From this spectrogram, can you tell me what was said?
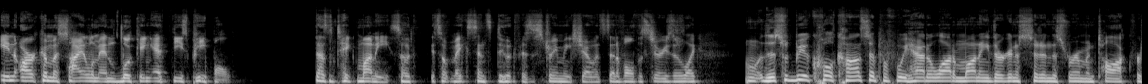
in Arkham Asylum and looking at these people. Doesn't take money, so it, so it makes sense to do it as a streaming show instead of all the series. are like, this would be a cool concept if we had a lot of money. They're gonna sit in this room and talk for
